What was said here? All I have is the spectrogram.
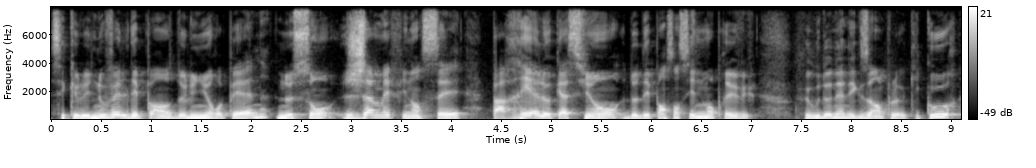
c'est que les nouvelles dépenses de l'Union européenne ne sont jamais financées par réallocation de dépenses anciennement prévues. Je vais vous donner un exemple qui court.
